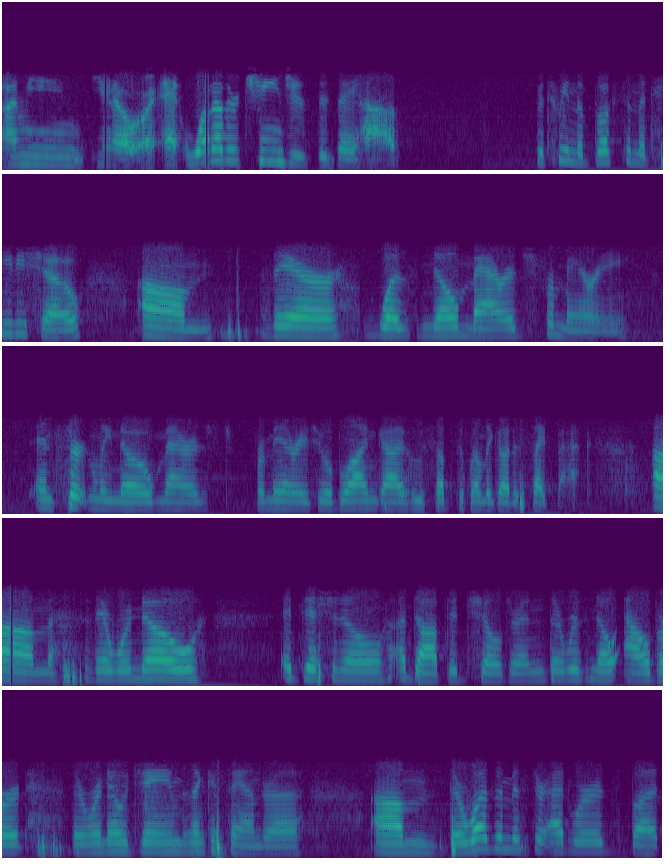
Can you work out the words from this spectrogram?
I mean, you know, what other changes did they have? Between the books and the TV show, um, there was no marriage for Mary, and certainly no marriage for Mary to a blind guy who subsequently got his sight back. Um, there were no additional adopted children. There was no Albert. There were no James and Cassandra. Um, there was a Mr. Edwards, but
